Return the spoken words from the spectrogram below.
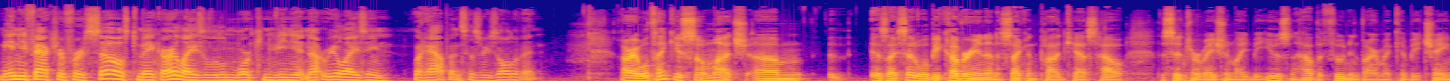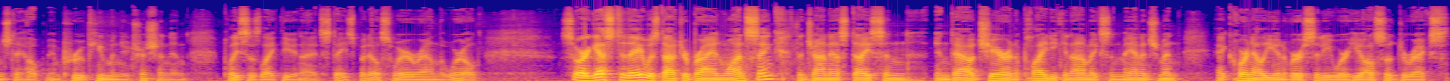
manufacture for ourselves to make our lives a little more convenient, not realizing what happens as a result of it. All right. Well, thank you so much. Um, as I said, we'll be covering in a second podcast how this information might be used and how the food environment can be changed to help improve human nutrition in places like the United States, but elsewhere around the world. So, our guest today was Dr. Brian Wansink, the John S. Dyson Endowed Chair in Applied Economics and Management at Cornell University, where he also directs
